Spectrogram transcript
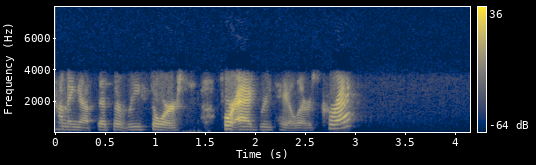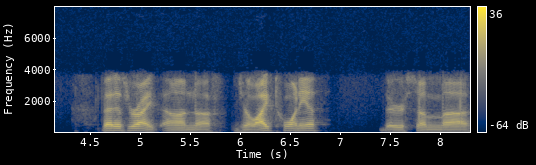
coming up that's a resource for ag retailers, correct? That is right. On uh, July 20th, there's some uh,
